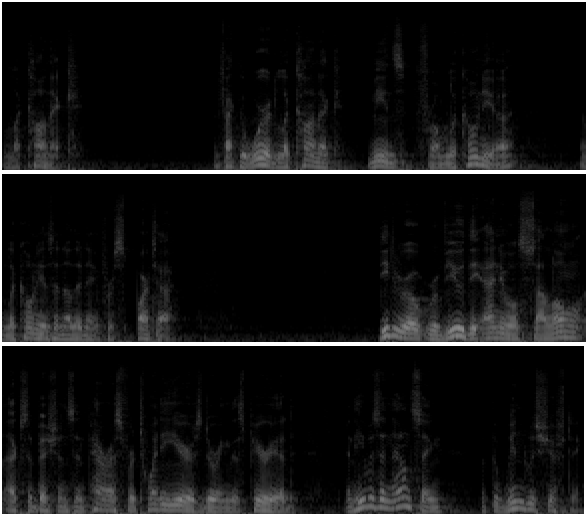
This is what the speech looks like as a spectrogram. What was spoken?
laconic. In fact, the word laconic means from Laconia, and Laconia is another name for Sparta. Diderot reviewed the annual Salon exhibitions in Paris for 20 years during this period, and he was announcing that the wind was shifting.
